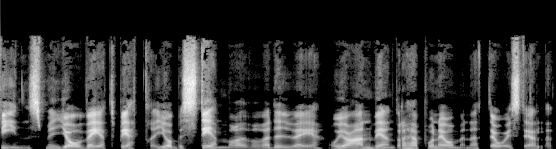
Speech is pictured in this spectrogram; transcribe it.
finns, men jag vet bättre. Jag bestämmer över vad du är och jag använder det här pronomenet då istället.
